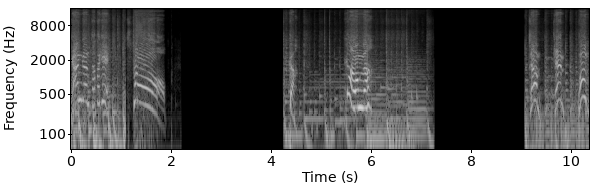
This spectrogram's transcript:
ガンガン叩けストップか顔がじゃんけんぽん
